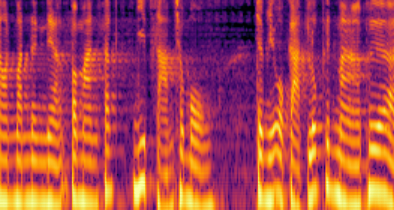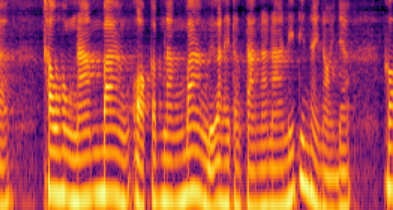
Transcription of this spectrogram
นอนวันหนึ่งเนี่ยประมาณสักยี่บสามชั่วโมง จะมีโอกาสลุกขึ้นมาเพื่อเข้าห้องน้ำบ้างออกกำลังบ้างหรืออะไรต่างๆ นานานิดๆหน่อยๆเนี่ยก็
